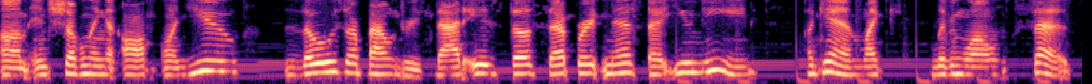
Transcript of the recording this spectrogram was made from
um, and shoveling it off on you. Those are boundaries. That is the separateness that you need. Again, like Living Well says,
